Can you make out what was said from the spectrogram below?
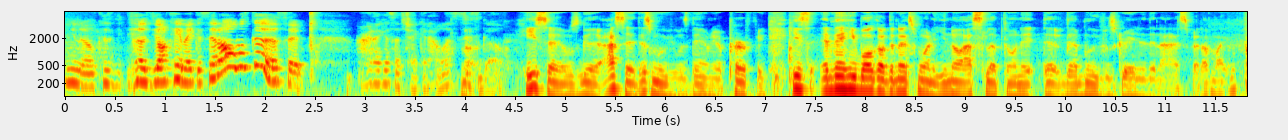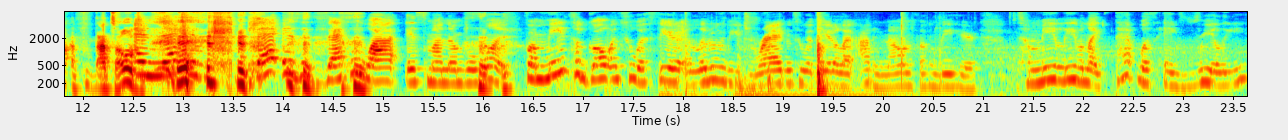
You know, because y'all came back and said, oh, it was good. I said, all right, I guess I'll check it out. Let's just go. He said it was good. I said this movie was damn near perfect. He's and then he woke up the next morning. You know, I slept on it. That, that movie was greater than I expected. I'm like, I, I told you. And that is, that is exactly why it's my number one. For me to go into a theater and literally be dragged into a theater like I do not want to fucking be here. To me, leaving like that was a really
